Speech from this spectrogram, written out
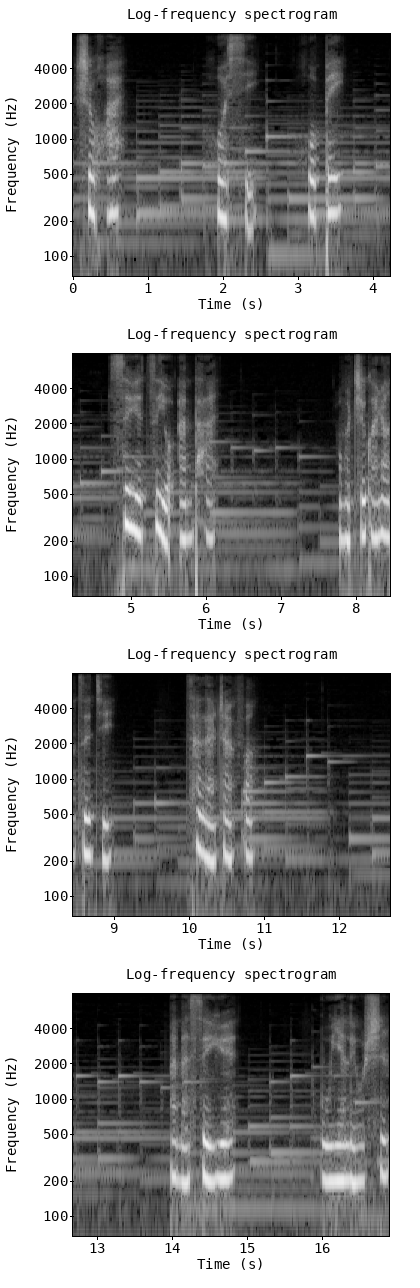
是坏，或喜或悲，岁月自有安排。我们只管让自己灿烂绽放。漫漫岁月，无言流逝，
